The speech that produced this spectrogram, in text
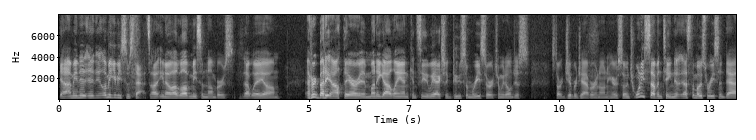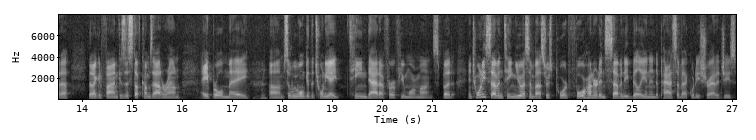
Yeah, I mean, it, it, let me give you some stats. I, you know, I love me some numbers. That way, um, everybody out there in Money Guy Land can see we actually do some research and we don't just start jibber jabbering on here. So in 2017, that's the most recent data that I could find because this stuff comes out around April, May. Um, so we won't get the 2018 data for a few more months. But in 2017, U.S. investors poured 470 billion into passive equity strategies.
